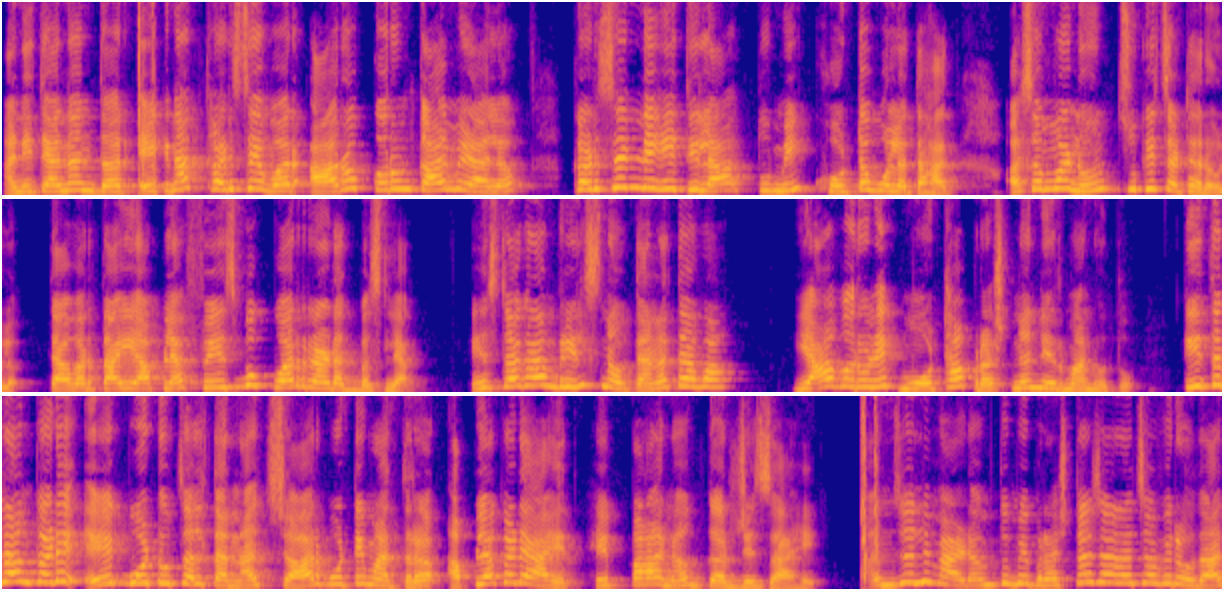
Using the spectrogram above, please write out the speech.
आणि त्यानंतर एकनाथ खडसेवर आरोप करून काय मिळालं? खडसेंनीही तिला तुम्ही खोटं बोलत आहात. असं म्हणून चुकीचं ठरवलं. त्यावर ताई आपल्या फेसबुकवर रडत बसल्या. इंस्टाग्राम रील्स नव्हत्या ना तेव्हा? यावरून एक मोठा प्रश्न निर्माण होतो. इतरांकडे एक बोट उचलताना चार बोटे मात्र आपल्याकडे आहेत हे पाहणं गरजेचं आहे. अंजली मॅडम तुम्ही भ्रष्टाचाराच्या विरोधात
